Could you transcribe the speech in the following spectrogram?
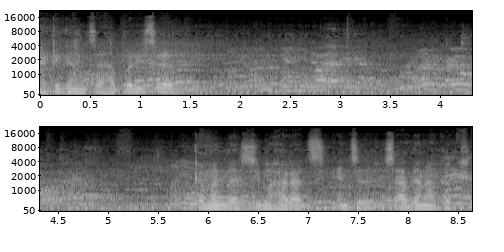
या ठिकाणचा हा परिसर. कमलदासजी महाराज यांचं साधना कक्ष.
